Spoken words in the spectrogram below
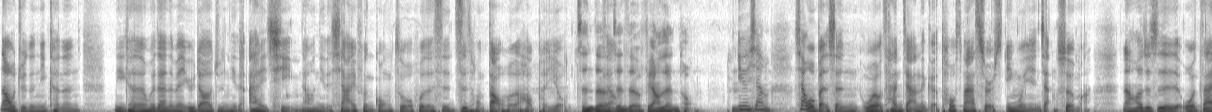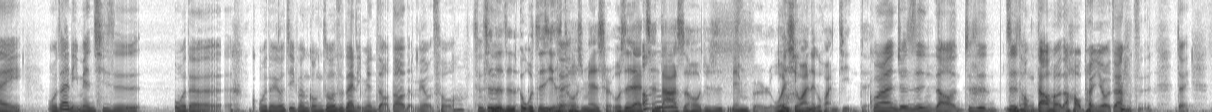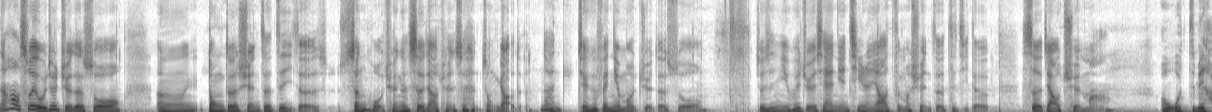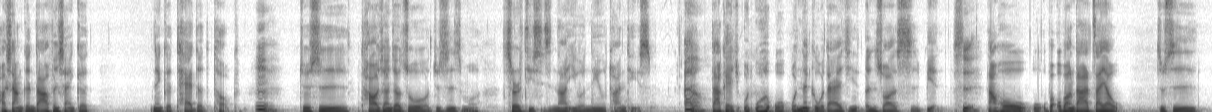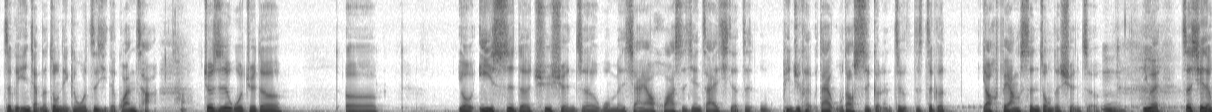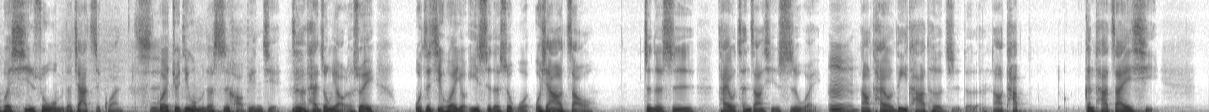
那我觉得你可能，你可能会在那边遇到，就是你的爱情，然后你的下一份工作，或者是志同道合的好朋友。真的，真的非常认同。因为像像我本身，我有参加那个 Toastmasters 英文演讲社嘛，然后就是我在我在里面其实。我的 我的有几份工作是在里面找到的，没有错，就是真的真的，我自己也是 Toastmaster，我是在成大的时候就是 member，我很喜欢那个环境，对，果然就是你知道，就是志同道合的好朋友这样子，对，然后所以我就觉得说，嗯，懂得选择自己的生活圈跟社交圈是很重要的。那杰克飞，你有没有觉得说，就是你会觉得现在年轻人要怎么选择自己的社交圈吗？哦，我这边好想跟大家分享一个。那个 TED 的 talk，嗯，就是它好像叫做就是什么 thirties is not your new twenties，嗯，大家可以我我我我那个我大概已经 N 刷了十遍，是，然后我我帮我帮大家摘要，就是这个演讲的重点跟我自己的观察，好，就是我觉得呃有意识的去选择我们想要花时间在一起的这五平均可能大概五到十个人，这个这这个。要非常慎重的选择，嗯，因为这些人会形塑我们的价值观，是会决定我们的思考边界，真的太重要了。所以我自己会有意识的是，我我想要找真的是他有成长型思维，嗯，然后他有利他特质的人，然后他跟他在一起。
